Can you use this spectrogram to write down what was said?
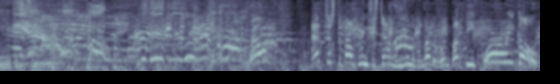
it. Well, that just about brings us down to the end of another one. But before we go,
